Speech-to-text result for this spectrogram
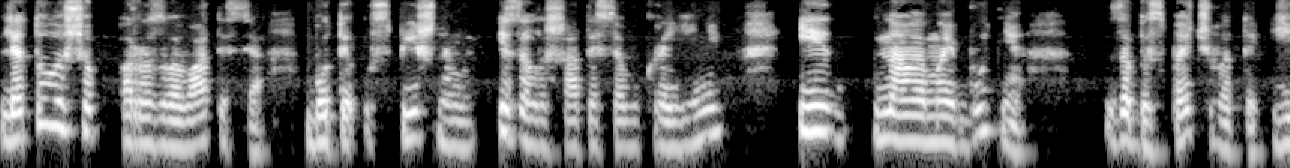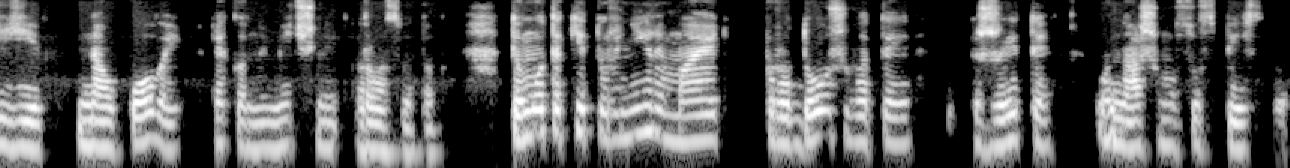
для того, щоб розвиватися, бути успішними і залишатися в Україні, і на майбутнє забезпечувати її науковий економічний розвиток. Тому такі турніри мають продовжувати жити у нашому суспільстві,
